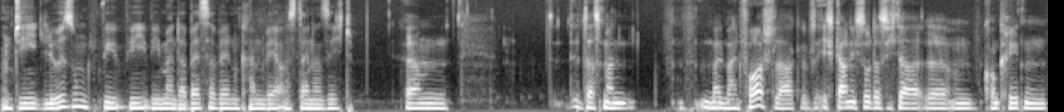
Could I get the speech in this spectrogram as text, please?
Und die Lösung, wie, wie, wie man da besser werden kann, wäre aus deiner Sicht? Ähm, dass man, mein, mein, Vorschlag ist gar nicht so, dass ich da äh, einen konkreten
